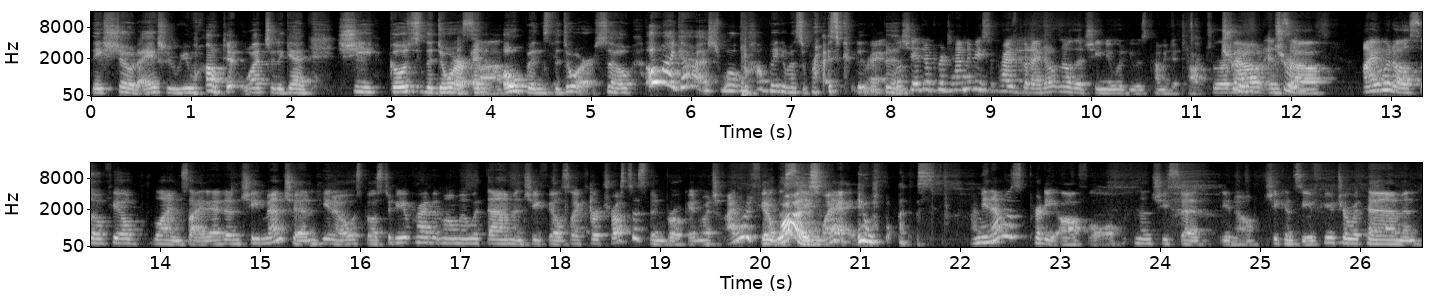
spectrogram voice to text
They showed. I actually rewound it, watch it again. She goes to the door and opens the door. So, oh my gosh! Well, how big of a surprise could it Right. have been? Well, she had to pretend to be surprised, but I don't know that she knew what he was coming to talk to her True, about. And true. so I would also feel blindsided. And she mentioned, you know, it was supposed to be a private moment with them, and she feels like her trust has been broken, which I would feel It the was. same way. it was. I mean, that was pretty awful. And then she said, you know, she can see a future with him. And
